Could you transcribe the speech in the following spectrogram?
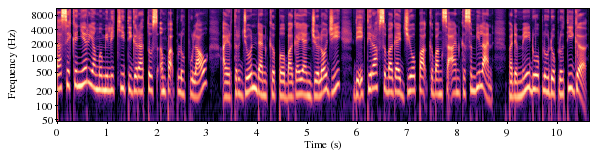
Tasih Kenyir yang memiliki 340 pulau, air terjun dan kepelbagaian geologi diiktiraf sebagai Geopark Kebangsaan ke-9 pada Mei 2023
